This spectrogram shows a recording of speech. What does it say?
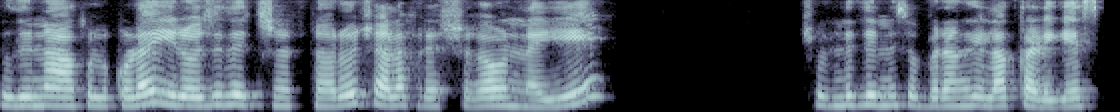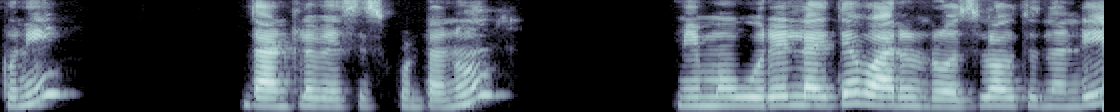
పుదీనా ఆకులు కూడా ఈరోజే తెచ్చినట్టున్నారు. చాలా ఫ్రెష్‌గా ఉన్నాయి. చూడండి దీన్ని శుభ్రంగా ఇలా కడిగేసుకొని దాంట్లో వేసేసుకుంటాను. మేము ఊరెళ్ళు అయితే వారం రోజులు అవుతుందండి.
